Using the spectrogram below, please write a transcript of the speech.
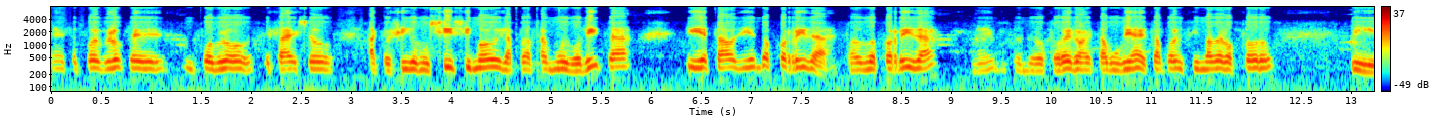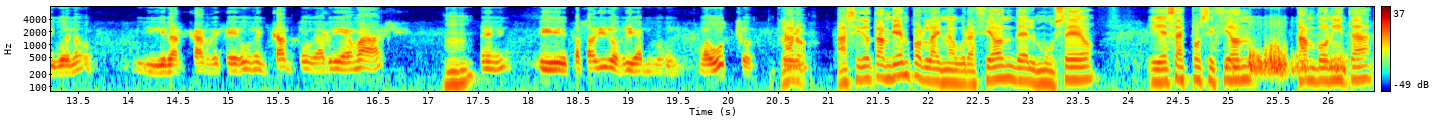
Este pueblo que un pueblo que se ha hecho, ha crecido muchísimo y la plaza es muy bonita y he estado yendo corridas, dos corridas ¿eh? donde los toreros están muy bien, está por encima de los toros y bueno, y el alcalde que es un encanto, Gabriel Más, ¿eh? y está saliendo días a gusto. Claro, ha sido también por la inauguración del museo y esa exposición tan bonita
